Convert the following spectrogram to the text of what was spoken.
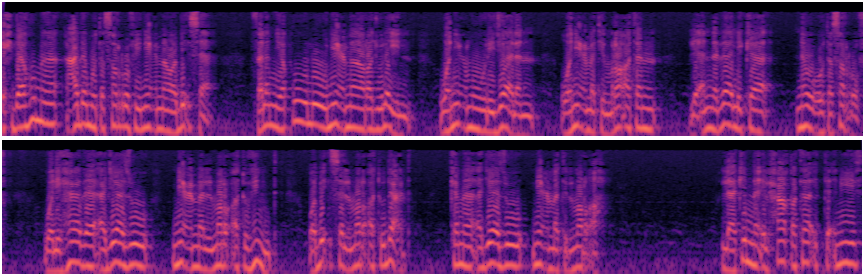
إحداهما عدم تصرف نعم وبئس فلم يقولوا نعم رجلين ونعموا رجالا ونعمة امرأة لأن ذلك نوع تصرف ولهذا أجازوا نعم المرأة هند وبئس المرأة دعد كما أجازوا نعمة المرأة. لكن إلحاق تاء التأنيث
